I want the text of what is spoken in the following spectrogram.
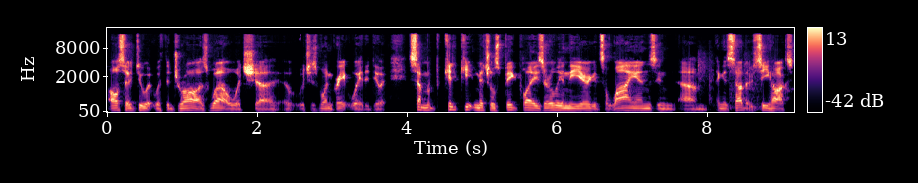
also do it with the draw as well, which uh, which is one great way to do it. Some of Keaton Mitchell's big plays early in the year against the Lions and um, against other Seahawks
